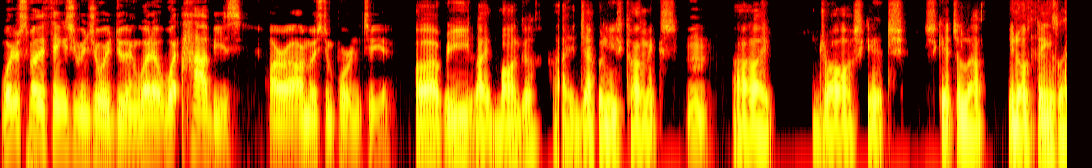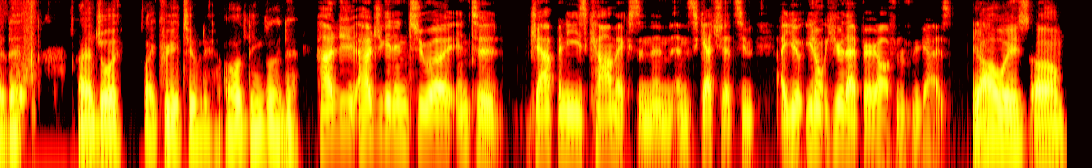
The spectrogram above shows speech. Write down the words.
what are some other things you enjoy doing? What uh, what hobbies are uh, are most important to you? Uh, I read like manga, like Japanese comics. Mm. I like draw, sketch, sketch a lot you know, things like that. I enjoy like creativity, all things like that. How did you how did you get into uh into Japanese comics and and, and sketch? That seems uh, you you don't hear that very often from guys. Yeah, I always um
